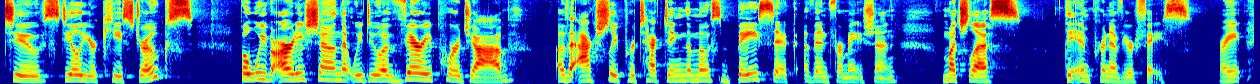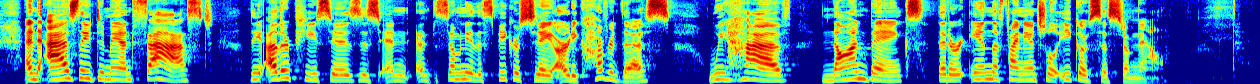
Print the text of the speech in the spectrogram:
to steal your keystrokes, but we've already shown that we do a very poor job of actually protecting the most basic of information, much less the imprint of your face, right? And as they demand fast, the other piece is, is and so many of the speakers today already covered this, we have non-banks that are in the financial ecosystem now.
